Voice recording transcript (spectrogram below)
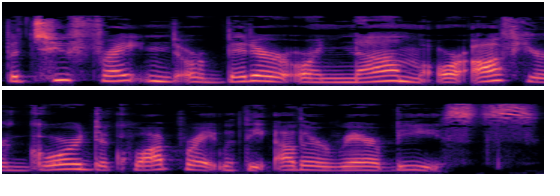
but too frightened or bitter or numb or off your gourd to cooperate with the other rare beasts.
